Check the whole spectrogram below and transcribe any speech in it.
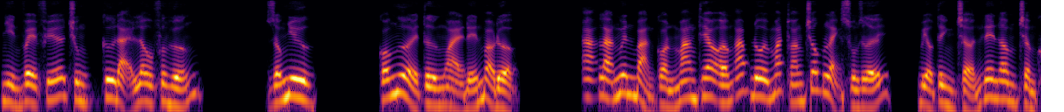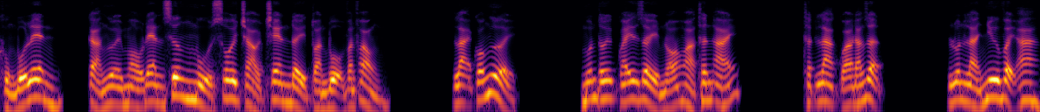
nhìn về phía trung cư đại lâu phương hướng. Giống như, có người từ ngoài đến vào được. ạ lạn nguyên bản còn mang theo ấm áp đôi mắt thoáng chốc lạnh xuống dưới, biểu tình trở nên âm trầm khủng bố lên, cả người màu đen xương mù sôi trào chen đầy toàn bộ văn phòng. Lại có người, muốn tới quấy rầy nó hòa thân ái. Thật là quá đáng giận. Luôn là như vậy a.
